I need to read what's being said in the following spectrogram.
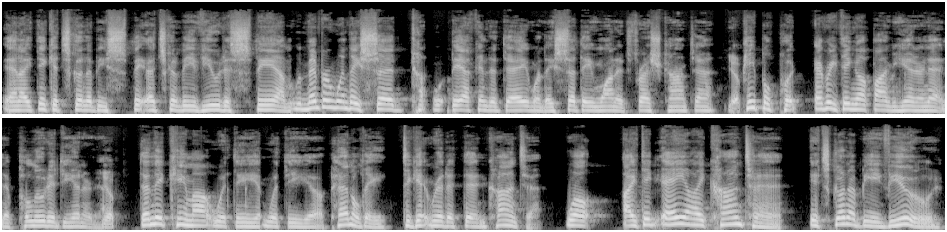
And I think it's going to be, it's going to be viewed as spam. Remember when they said back in the day when they said they wanted fresh content? Yep. People put everything up on the internet and it polluted the internet. Yep. Then they came out with the, with the uh, penalty to get rid of thin content. Well, I think AI content it's going to be viewed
